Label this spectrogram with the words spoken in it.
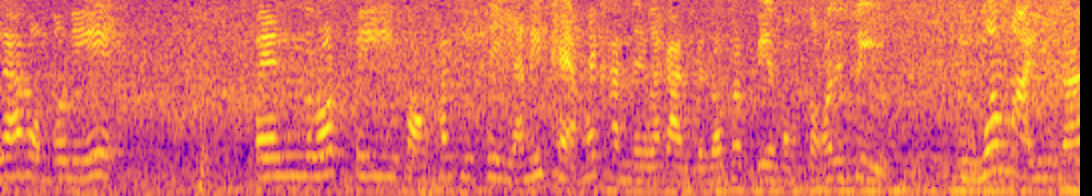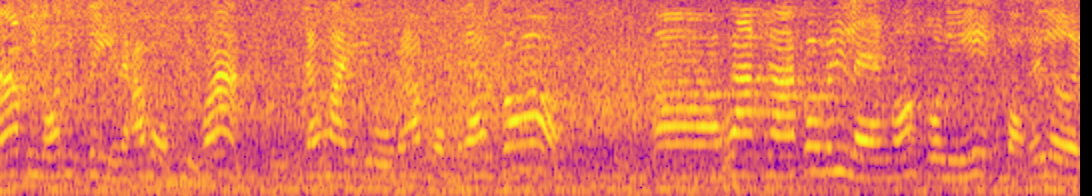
นะครับผมตัวนี้เป็นรถปี 2014 อันนี้แถมให้คันหนึ่งแล้วกัน เป็นรถปีของ2014 ถือว่าใหม่อยู่นะ ปี 2014 นะครับผม ถือว่า ยังใหม่อยู่นะครับผมแล้วก็ราคาก็ไม่ได้แรงเนาะตัวนี้บอกได้เลย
